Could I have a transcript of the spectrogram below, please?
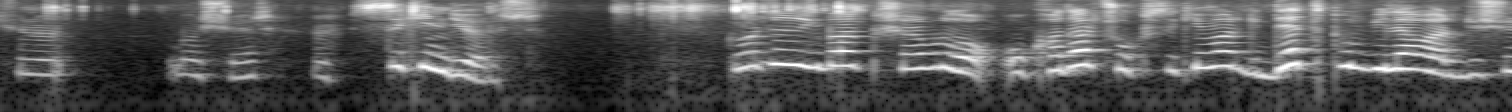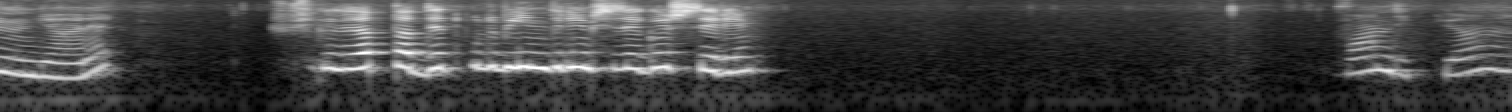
Şunu boş ver. Heh, Skin diyoruz. Gördüğünüz gibi arkadaşlar burada o kadar çok skin var ki Deadpool bile var düşünün yani. Şu şekilde hatta Deadpool'u bir indireyim size göstereyim. Van diyor ama.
